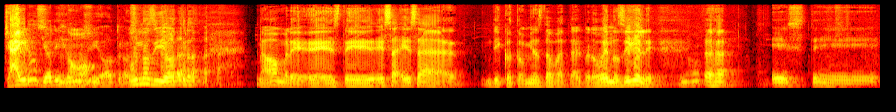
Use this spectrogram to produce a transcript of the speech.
¿Chairos? Yo dije No, unos y otros. Unos y otros. No, hombre, este, esa, esa dicotomía está fatal, pero bueno, síguele. ¿no? Ajá. Este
